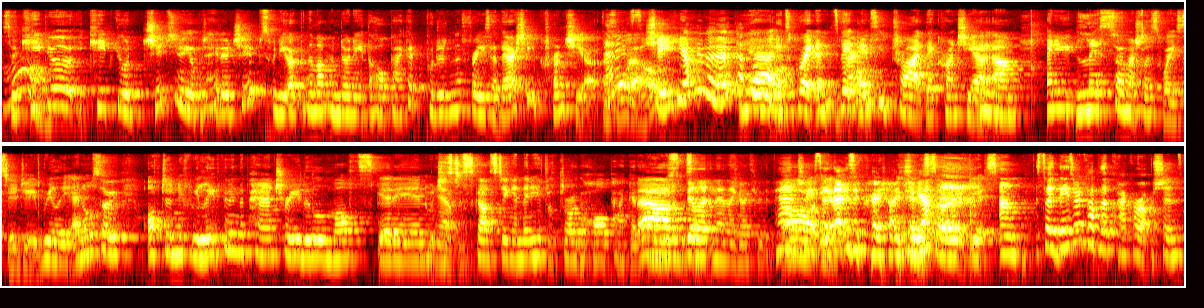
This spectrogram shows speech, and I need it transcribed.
So oh. keep your keep your chips, you know, your potato chips. When you open them up and don't eat the whole packet, put it in the freezer. They're actually crunchier that as well. cheeky. I've never heard that. Yeah, before. it's great, and they obviously try it. They're crunchier, mm. um, and you less so much less wastage, really. And also, often if we leave them in the pantry, little moths get in, which yep. is disgusting, and then you have to throw the whole packet out. And spill it, and then they go through the pantry. Oh, so yeah. that is a great idea. Yeah, so yes. Um, so these are a couple of cracker options,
